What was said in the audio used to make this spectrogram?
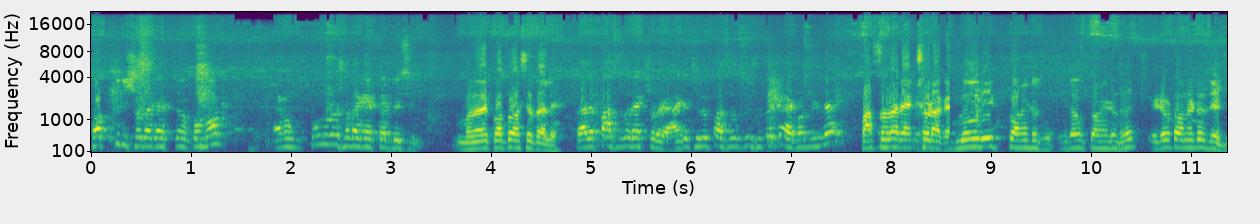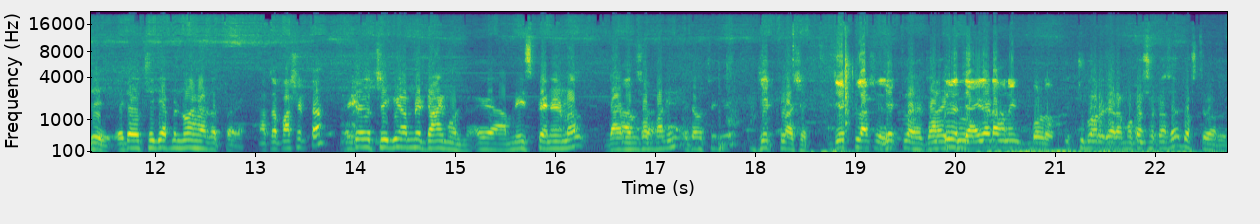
ছত্রিশশো টাকা একটা কমর এবং পনেরোশো টাকা একটা বেশি। মানে কত আসে তাহলে? তাহলে পাঁচ হাজার একশো টাকা। আগে ছিল পাঁচ হাজার দুশো টাকা এখন নিলে পাঁচ হাজার একশো টাকা। গ্লোরি টর্নেডো জেট এটাও টর্নেডো জেট এটাও টর্নেডো জেট জি এটা হচ্ছে কি আপনার নয় হাজার টাকা। আচ্ছা পাশেরটা? এটা হচ্ছে কি আপনার ডায়মন্ড আপনি স্পেনের মাল ডায়মন্ড আচ্ছা। কোম্পানি এটা হচ্ছে কি জেট প্লাসের জেট প্লাসের জেট প্লাসের যারা জায়গাটা অনেক বড়। একটু বড় যারা মোটা সোটা আছে বসতে পারবে।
